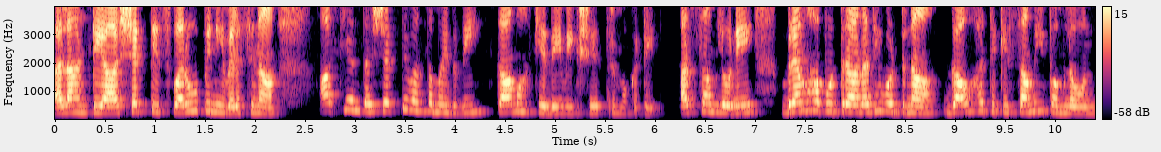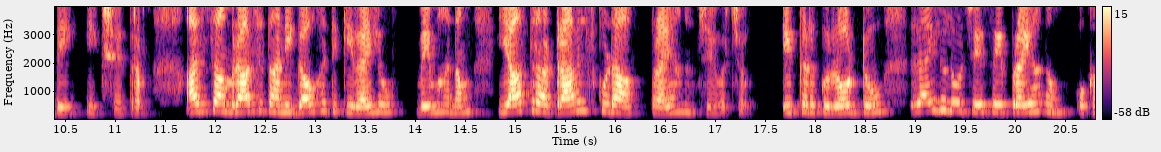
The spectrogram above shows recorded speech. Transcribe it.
అలాంటి ఆ శక్తి స్వరూపిణి వెలసిన అత్యంత శక్తివంతమైనది కామాఖ్యదేవి క్షేత్రం ఒకటి. అస్సాంలోని బ్రహ్మపుత్ర నది ఒడ్డున గౌహతికి సమీపంలో ఉంది ఈ క్షేత్రం. అస్సాం రాజధాని గౌహతికి రైలు విమానం యాత్ర ట్రావెల్స్ కూడా ప్రయాణం చేయవచ్చు. ఇక్కడకు రోడ్డు రైలులో చేసే ప్రయాణం ఒక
